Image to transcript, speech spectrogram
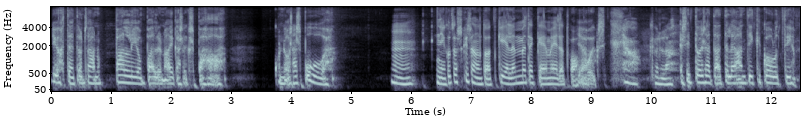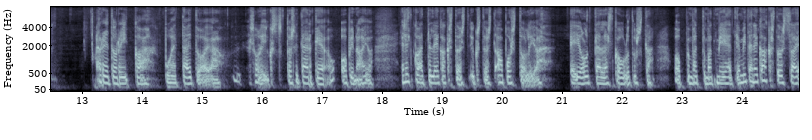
johtajat on saanut paljon paljon aikaiseksi pahaa, kun ne osas puhua. Mm. Niin kuin tuossakin sanotaan, että kielemme tekee meidät vahvoiksi. Joo, Joo kyllä. Ja sitten toisaalta ajattelee, antiikki koulutti retoriikkaa, puhetaitoa ja se oli yksi tosi tärkeä opinahjo. Ja sitten kun ajattelee 12-11 apostolia, ei ollut tällaista koulutusta, oppimattomat miehet. Ja mitä ne 12 sai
